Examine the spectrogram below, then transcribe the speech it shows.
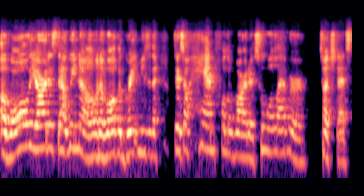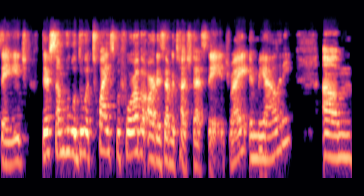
Of all the artists that we know, and of all the great music, that there's a handful of artists who will ever touch that stage. There's some who will do it twice before other artists ever touch that stage, right? In reality. Um,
